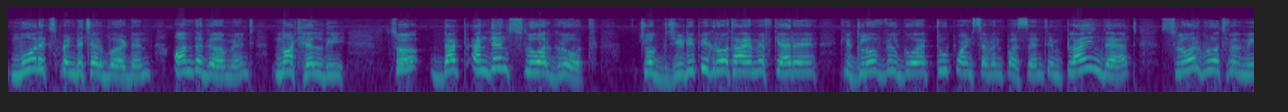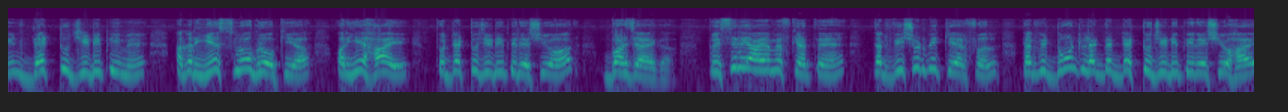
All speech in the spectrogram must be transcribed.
more expenditure burden on the government not healthy so that and then slower growth जो जीडीपी ग्रोथ आईएमएफ कह रहे हैं कि globe will go at 2.7 percent implying that slower growth will mean debt to GDP में अगर ये स्लो ग्रो किया और ये हाई तो डेट टू जीडीपी रेशियो और बढ़ जाएगा तो इसीलिए आईएमएफ कहते हैं that we should be careful that we don't let the debt to GDP ratio high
